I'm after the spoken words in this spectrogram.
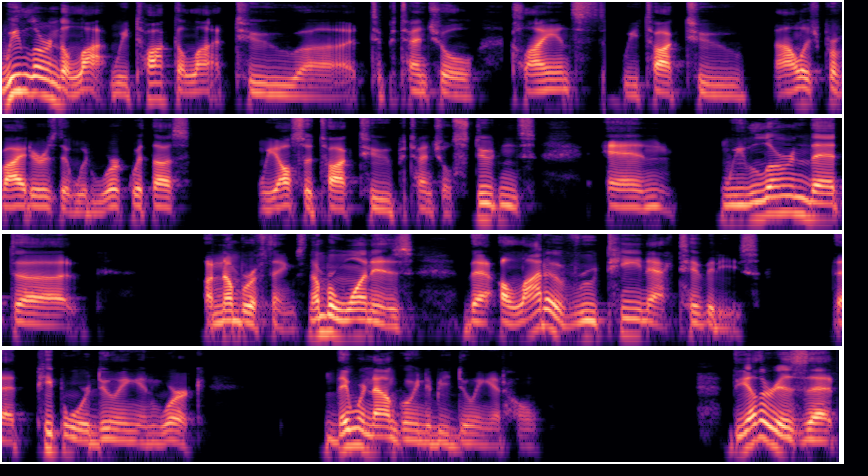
we learned a lot. We talked a lot to uh, to potential clients. We talked to knowledge providers that would work with us. We also talked to potential students, and we learned that uh, a number of things. Number one is that a lot of routine activities that people were doing in work, they were now going to be doing at home. The other is that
